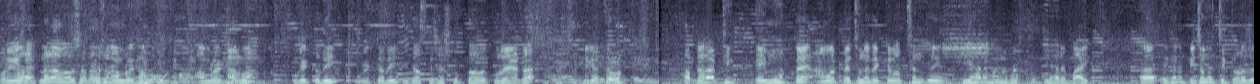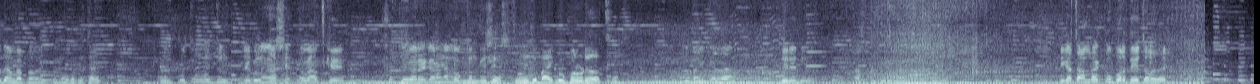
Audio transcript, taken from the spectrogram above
পরে গেছে। আপনারা আমার সাথে আসুন আমরা খাব আমরা খাব। ওকে একটা দিই ওকে একটা দিই, এটা আজকে শেষ করতে হবে পুরো এটা ঠিক আছে? আপনারা ঠিক এই মুহূর্তে আমার পেছনে দেখতে পাচ্ছেন যে কি হারে মানুষ আসছে, কি হারে বাইক। এখানে পিছনের চিত্রটা যদি আমরা আপনাদের একটু দেখাতে চাই প্রচুর লোকজন রেগুলার আসে, তবে আজকে শুক্রবারের কারণে লোকজন বেশি আসছে। এই যে বাইক উপর উঠে যাচ্ছে। বাইকাররা ধীরে ধীরে আসতে ঠিক আছে, আমরা একটু উপরের দিকে চলে যাই।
